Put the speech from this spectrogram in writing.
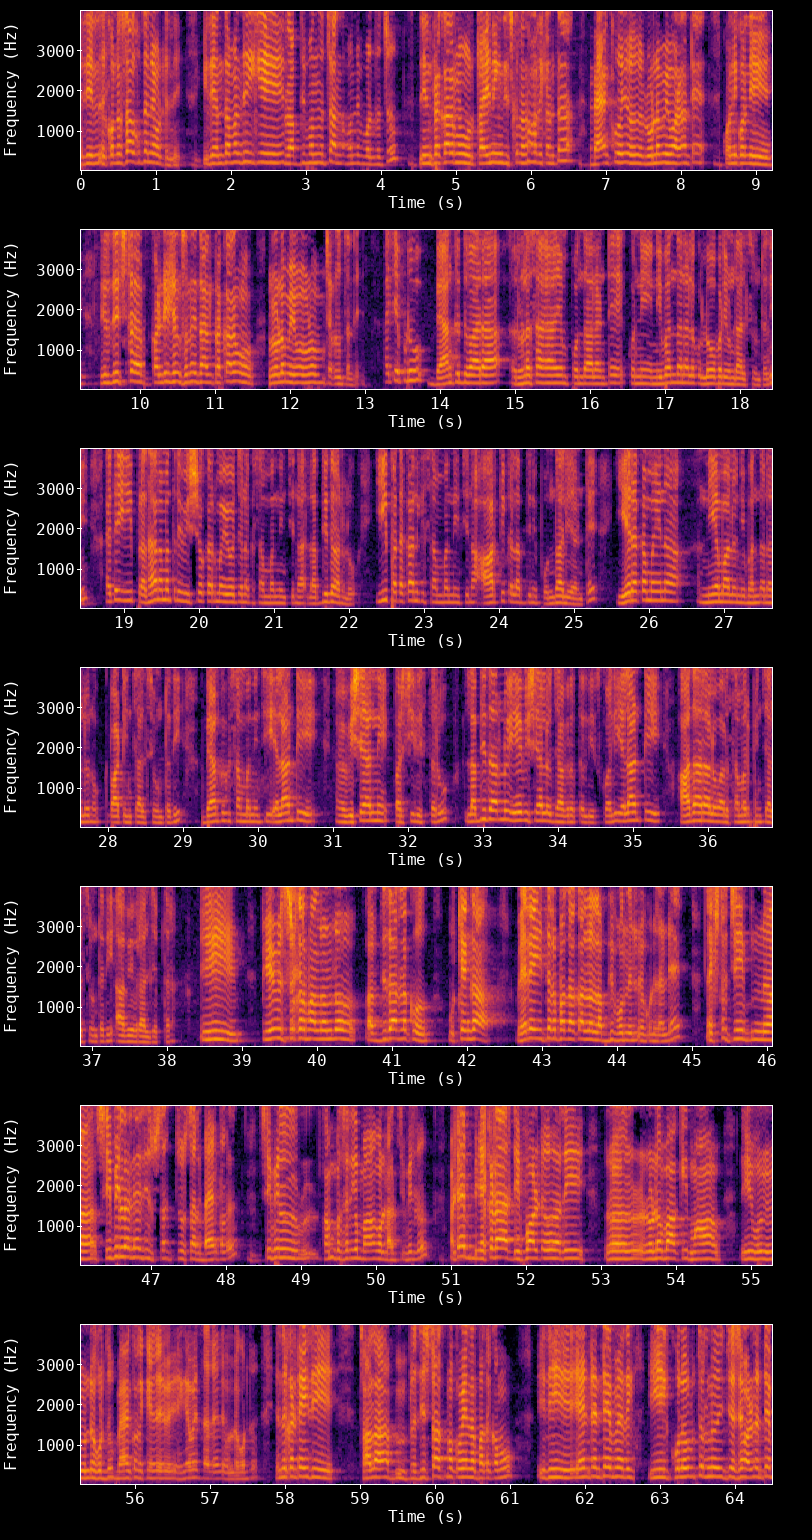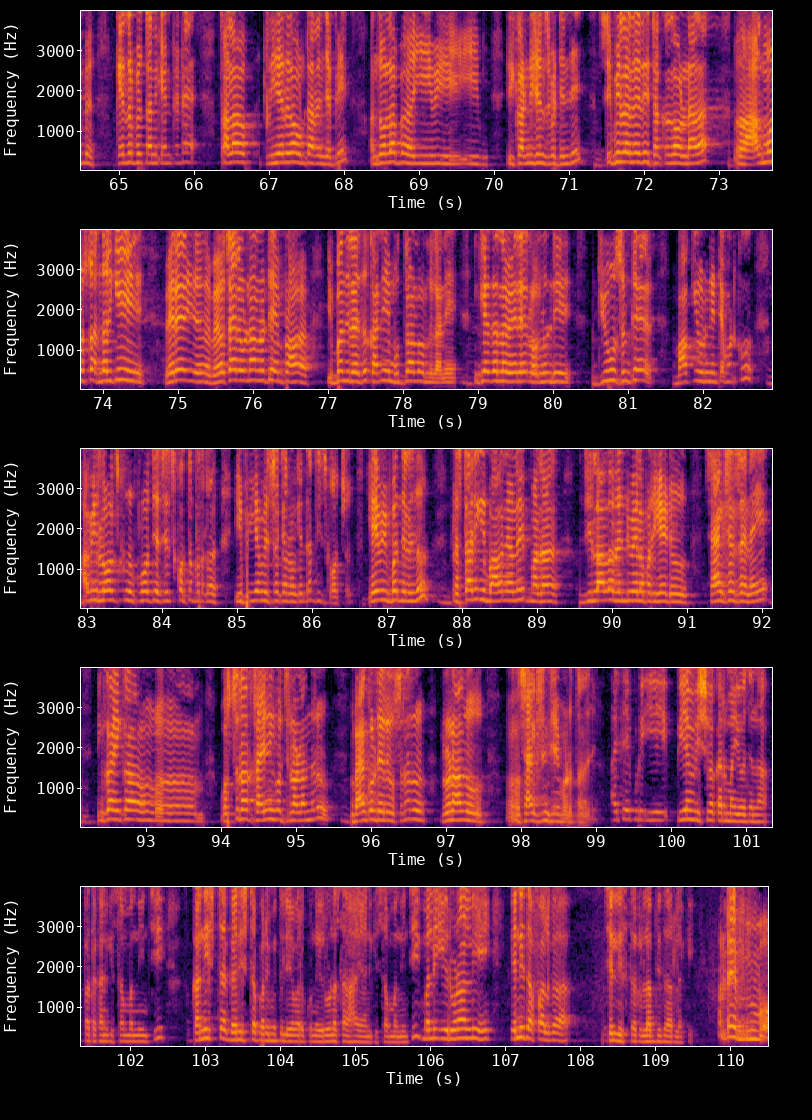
ఇది కొనసాగుతూనే ఉంటుంది. ఇది ఎంతమందికి లబ్ధి పొందొచ్చు అంతమంది పొందొచ్చు. దీని ప్రకారం ట్రైనింగ్ తీసుకున్న వారికి అంతా బ్యాంకు రుణం ఇవ్వాలంటే కొన్ని కొన్ని నిర్దిష్ట కండిషన్స్ ఉన్నాయి. దాని ప్రకారం రుణం ఇవ్వడం జరుగుతుంది. అయితే ఇప్పుడు బ్యాంకు ద్వారా రుణ సహాయం పొందాలంటే కొన్ని నిబంధనలకు లోబడి ఉండాల్సి ఉంటుంది. అయితే ఈ ప్రధానమంత్రి విశ్వకర్మ యోజనకు సంబంధించిన లబ్ధిదారులు ఈ పథకానికి సంబంధించిన ఆర్థిక లబ్ధిని పొందాలి అంటే ఏ రకమైన నియమాలు నిబంధనలను పాటించాల్సి ఉంటుంది? బ్యాంకుకు సంబంధించి ఎలాంటి విషయాల్ని పరిశీలిస్తారు? లబ్ధిదారులు ఏ విషయాల్లో జాగ్రత్తలు తీసుకోవాలి? ఎలాంటి ఆధారాలు వారు సమర్పించాల్సి ఉంటుంది? ఆ వివరాలు చెప్తారా? ఈ పిఎం విశ్వకర్మ లోన్లో లబ్ధిదారులకు ముఖ్యంగా వేరే ఇతర పథకాల్లో లబ్ధి పొందకూడదండి నెక్స్ట్ వచ్చి సివిల్ సిబిల్ అనేది చూస్తారు చూస్తారు బ్యాంకులు. సిబిల్ కంపల్సరీగా బాగుండాలి సిబిల్. అంటే ఎక్కడ డిఫాల్ట్ అది రుణబాకి మా ఉండకూడదు. బ్యాంకులకి ఎగవేత అనేది ఉండకూడదు. ఎందుకంటే ఇది చాలా ప్రతిష్టాత్మకమైన పథకము. ఇది ఏంటంటే మరి ఈ కుల వృత్తులను చేసేవాళ్ళు అంటే కేంద్ర ప్రభుత్వానికి ఏంటంటే చాలా క్లియర్గా ఉంటారని చెప్పి అందువల్ల ఈ ఈ- ఈ కండిషన్స్ పెట్టింది. సిబిల్ అనేది చక్కగా ఉండాలా? ఆల్మోస్ట్ అందరికీ వేరే వ్యవసాయ రుణాలు ఉంటే ఏం ప్రా ఇబ్బంది లేదు. కానీ ముద్రా లోన్లు కానీ ఇంకేదైనా వేరే లోన్ నుండి డ్యూస్ ఉంటే బాకీ ఉండింటే మటుకు అవి లోన్స్ క్లోజ్ చేసేసి కొత్త పథకం ఈ పిఎం విశ్వకర్మ కింద తీసుకోవచ్చు. ఏమి ఇబ్బంది లేదు. ప్రస్తుతానికి బాగానే ఉన్నాయి. మన జిల్లాలో రెండు వేల పదిహేడు శాంక్షన్స్ అయినాయి. ఇంకా ఇంకా వస్తున్నారు. ట్రైనింగ్ వచ్చిన వాళ్ళందరూ బ్యాంకుల దగ్గర వస్తున్నారు. రుణాలు శాంక్షన్ చేయబడుతున్నది. అయితే ఇప్పుడు ఈ పిఎం విశ్వకర్మ యోజన పథకానికి సంబంధించి కనిష్ట గరిష్ట పరిమితులు ఏ వరకు ఉన్నాయి? రుణ సహాయానికి సంబంధించి. మళ్ళీ ఈ రుణాల్ని ఎన్ని దఫాలుగా చెల్లిస్తారు లబ్ధిదారులకి? అంటే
